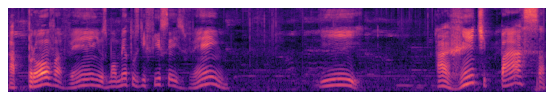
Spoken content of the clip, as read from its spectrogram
A prova vem, os momentos difíceis vêm e a gente passa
